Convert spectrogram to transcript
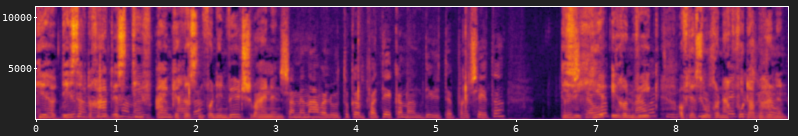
Hier, dieser Draht ist tief eingerissen von den Wildschweinen, die sich hier ihren Weg auf der Suche nach Futter bahnen.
